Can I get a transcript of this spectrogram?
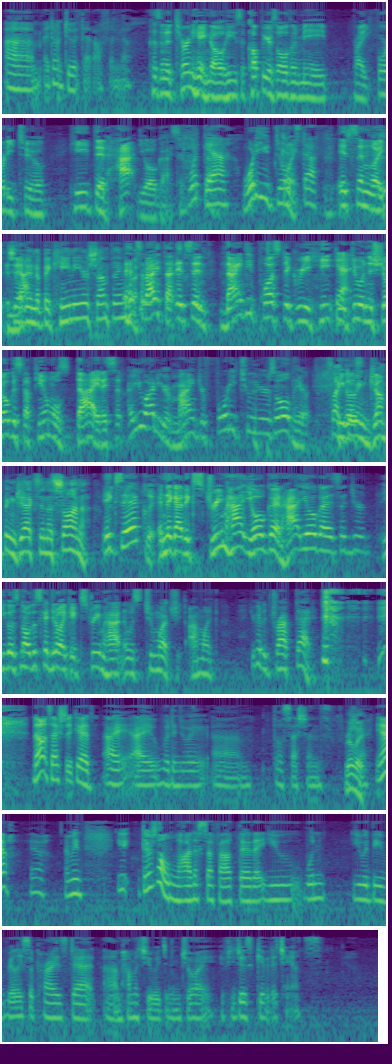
um, I don't do it that often though. Because an attorney I know, he's a couple years older than me, probably 42. He did hot yoga. I said, "What the? Yeah. What are you doing?" Good stuff. It's in like Is that ni- in a bikini or something? That's what I thought. It's in 90 plus degree heat. Yeah. You're doing this yoga stuff. He almost died. I said, "Are you out of your mind? You're 42 years old here." It's like he goes, doing jumping jacks in a sauna. Exactly. And they got extreme hot yoga and hot yoga. I said, "You're." He goes, "No, this guy did like extreme hot, and it was too much." I'm like, "You're gonna drop dead." no, it's actually good. I I would enjoy um, those sessions. Really? sure. Yeah, yeah. I mean, you, there's a lot of stuff out there that you wouldn't. You would be really surprised at um, how much you would enjoy if you just give it a chance.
